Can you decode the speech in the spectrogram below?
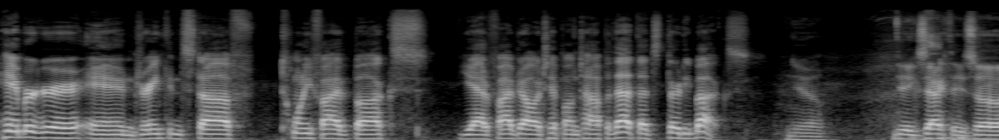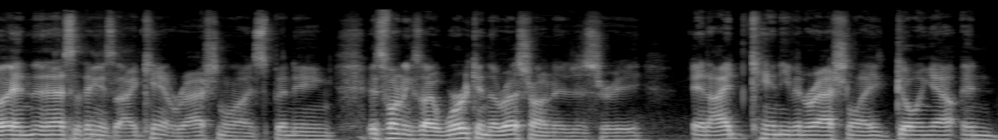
hamburger and drink and stuff, twenty five bucks. You add a five dollar tip on top of that, that's thirty bucks. Yeah. Yeah, exactly. So, and, and that's the thing is, I can't rationalize spending. It's funny because I work in the restaurant industry, and I can't even rationalize going out and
